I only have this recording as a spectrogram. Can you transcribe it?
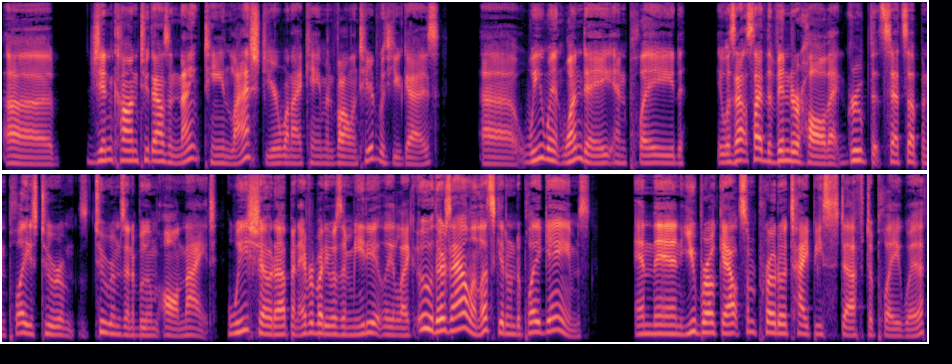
uh Gen Con 2019 last year when I came and volunteered with you guys. Uh we went one day and played it was outside the vendor hall, that group that sets up and plays two rooms two rooms and a boom all night. We showed up and everybody was immediately like, Ooh, there's Alan, let's get him to play games. And then you broke out some prototypey stuff to play with.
